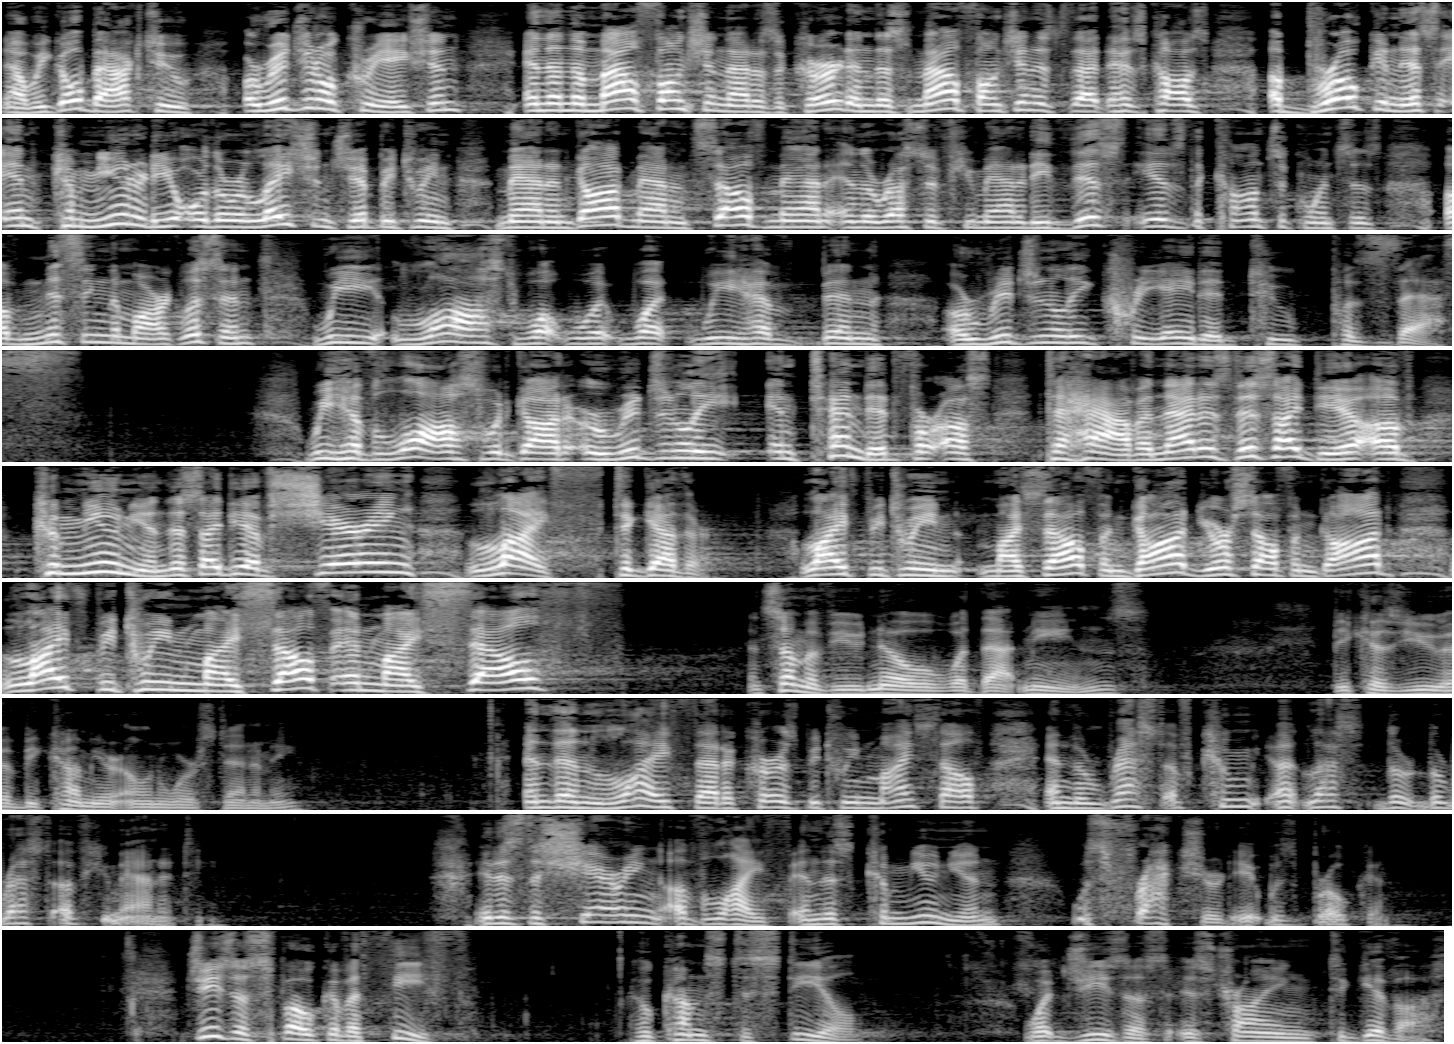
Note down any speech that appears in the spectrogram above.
Now, we go back to original creation and then the malfunction that has occurred. And this malfunction is that has caused a brokenness in community or the relationship between man and God, man and self, man and the rest of humanity. This is the consequences of missing the mark. Listen, we lost what, what, what we have been originally created to possess. We have lost what God originally intended for us to have, and that is this idea of communion, this idea of sharing life together. Life between myself and God, yourself and God, life between myself and myself. And some of you know what that means because you have become your own worst enemy and then life that occurs between myself and the rest of, uh, less, the, the rest of humanity. It is the sharing of life, and this communion was fractured, it was broken. Jesus spoke of a thief who comes to steal what Jesus is trying to give us.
